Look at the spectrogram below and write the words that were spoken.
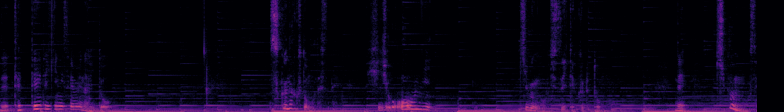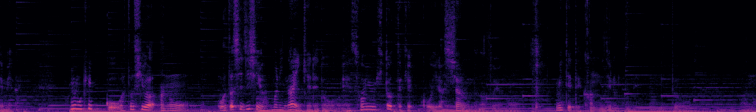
で徹底的に攻めないと少なくともですね非常に気分が落ち着いてくると思う。で気分も責めない。これも結構私はあの私自身はあんまりないけれどえそういう人って結構いらっしゃるんだなというのを見てて感じるんですね。えっと、あの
